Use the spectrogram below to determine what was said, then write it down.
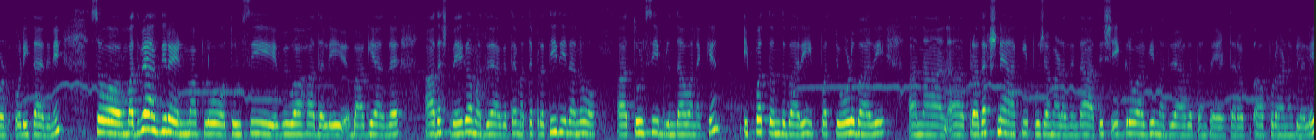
ಒಡ್ ಹೊಡಿತಾ ಇದ್ದೀನಿ. ಸೊ ಮದುವೆ ಆಗದಿರೋ ಹೆಣ್ಮಕ್ಳು ತುಳಸಿ ವಿವಾಹದಲ್ಲಿ ಭಾಗಿಯಾದರೆ ಆದಷ್ಟು ಬೇಗ ಮದುವೆ ಆಗುತ್ತೆ. ಮತ್ತು ಪ್ರತಿದಿನವೂ ತುಳಸಿ ಬೃಂದಾವನಕ್ಕೆ ಇಪ್ಪತ್ತೊಂದು ಬಾರಿ, ಇಪ್ಪತ್ತೇಳು ಬಾರಿ ನಾ ಪ್ರದಕ್ಷಿಣೆ ಹಾಕಿ ಪೂಜೆ ಮಾಡೋದ್ರಿಂದ ಅತಿ ಶೀಘ್ರವಾಗಿ ಮದುವೆ ಆಗುತ್ತೆ ಅಂತ ಹೇಳ್ತಾರೆ ಪುರಾಣಗಳಲ್ಲಿ.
